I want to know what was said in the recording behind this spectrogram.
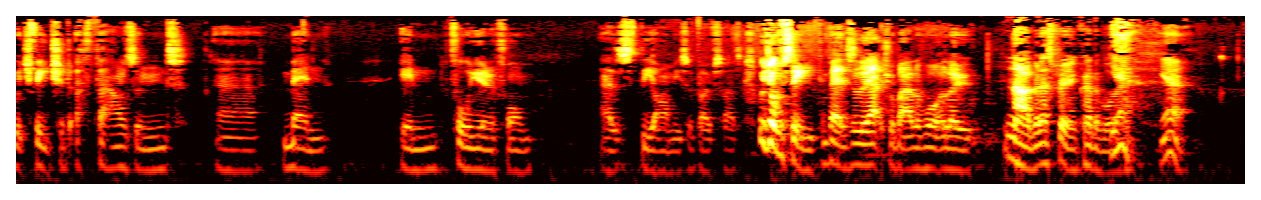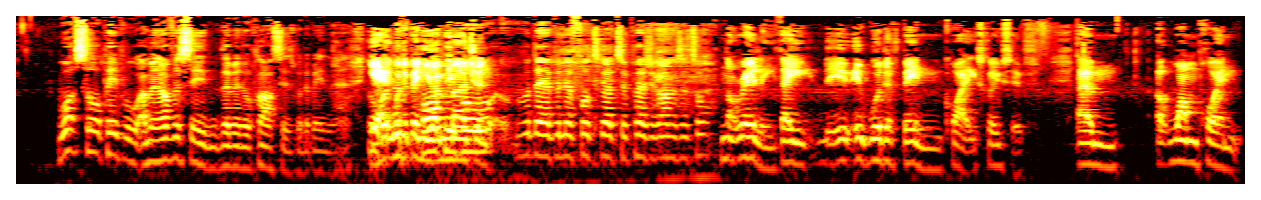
which featured a thousand uh, men in full uniform as the armies of both sides. Which obviously, compared to the actual Battle of Waterloo, No, but that's pretty incredible. yeah, yeah. What sort of people? I mean, obviously the middle classes would have been there. Yeah, it would would have been your people- Would they have been afford to go to pleasure gardens at all? Not really. They it, it would have been quite exclusive. Um, at one point,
